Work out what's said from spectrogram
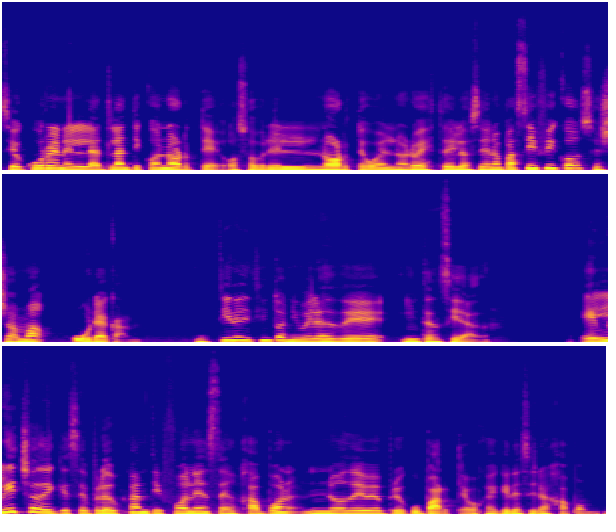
Si ocurre en el Atlántico Norte o sobre el norte o el noroeste del Océano Pacífico, se llama huracán. Tiene distintos niveles de intensidad. El hecho de que se produzcan tifones en Japón no debe preocuparte, vos que querés ir a Japón,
